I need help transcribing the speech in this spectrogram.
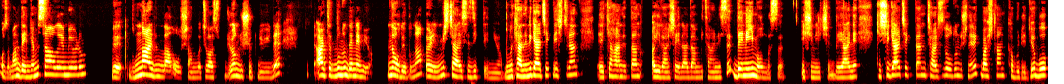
o zaman dengemi sağlayamıyorum ve bunun ardından oluşan motivasyon düşüklüğüyle artık bunu denemiyor. Ne oluyor buna? Öğrenilmiş çaresizlik deniyor. Bunu kendini gerçekleştiren, e, kehanetten ayıran şeylerden bir tanesi deneyim olması işin içinde. Yani kişi gerçekten çaresiz olduğunu düşünerek baştan kabul ediyor. Bu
